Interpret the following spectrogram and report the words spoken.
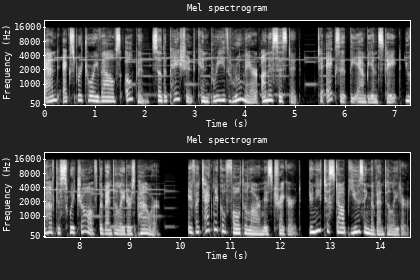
and expiratory valves open so the patient can breathe room air unassisted. To exit the ambient state, you have to switch off the ventilator's power. If a technical fault alarm is triggered, you need to stop using the ventilator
